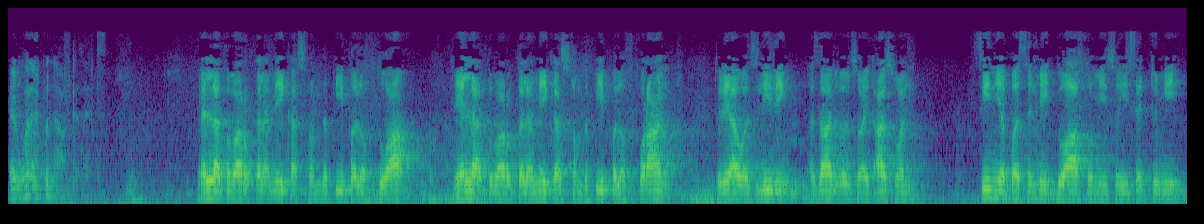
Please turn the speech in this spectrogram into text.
and what happened after that. May Allah Ta'ala make us from the people of dua. May Allah Ta'ala make us from the people of Quran. Today I was leaving Azadville, so I asked one senior person, make dua for me. So he said to me,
